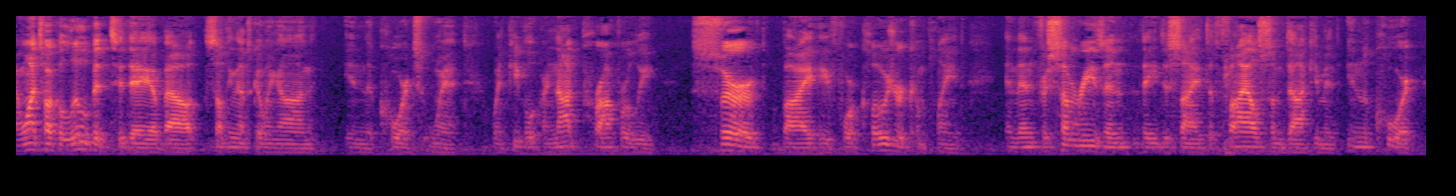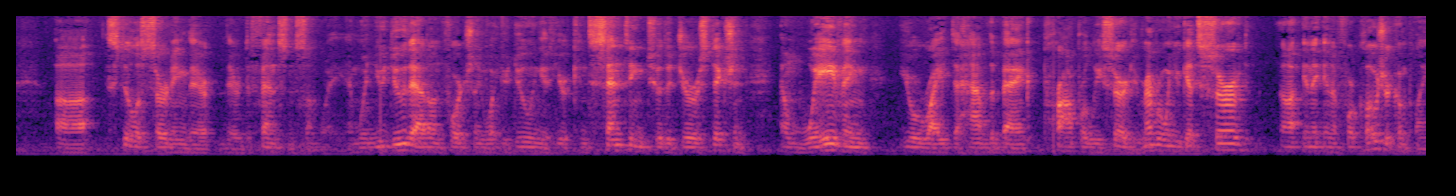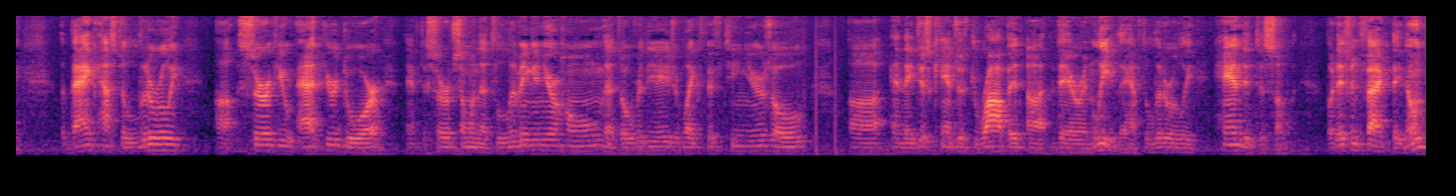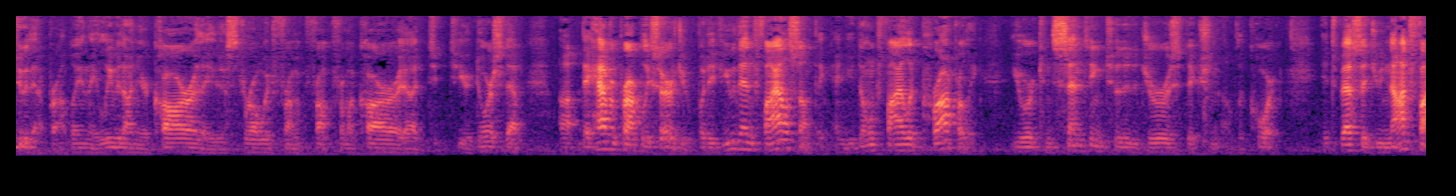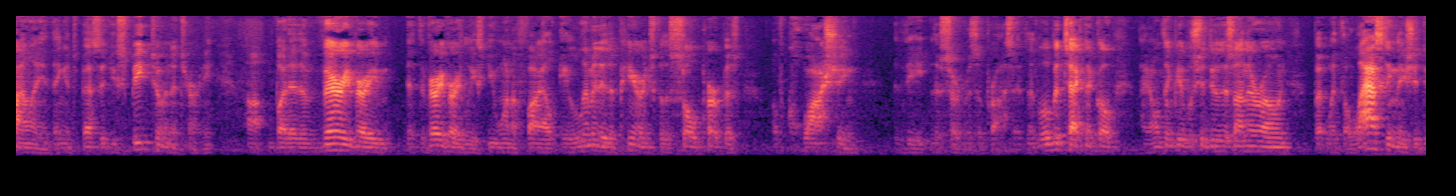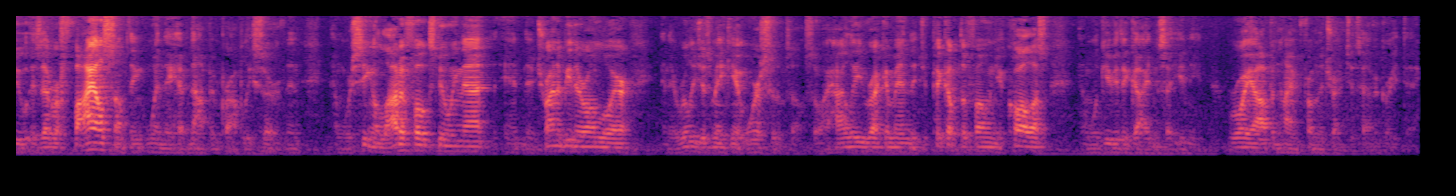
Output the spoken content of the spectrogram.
I want to talk a little bit today about something that's going on in the courts when, when people are not properly served by a foreclosure complaint and then for some reason they decide to file some document in the court uh, still asserting their, their defense in some way. And when you do that, unfortunately, what you're doing is you're consenting to the jurisdiction and waiving your right to have the bank properly serve you. Remember, when you get served uh, in, a, in a foreclosure complaint, the bank has to literally uh, serve you at your door. They have to serve someone that's living in your home, that's over the age of like 15 years old, uh, and they just can't just drop it uh, there and leave. They have to literally hand it to someone. But if in fact they don't do that properly and they leave it on your car, they just throw it from, from, from a car uh, to, to, your doorstep, uh, they haven't properly served you. But if you then file something and you don't file it properly, you are consenting to the jurisdiction of the court. It's best that you not file anything. It's best that you speak to an attorney. Uh, but at a very, very, at the very, very least, you want to file a limited appearance for the sole purpose of quashing the, the service of process. It's a little bit technical. I don't think people should do this on their own, but what the last thing they should do is ever file something when they have not been properly served. And, and we're seeing a lot of folks doing that, and they're trying to be their own lawyer, and they're really just making it worse for themselves. So I highly recommend that you pick up the phone, you call us, and we'll give you the guidance that you need. Roy Oppenheim from the Trenches. Have a great day.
